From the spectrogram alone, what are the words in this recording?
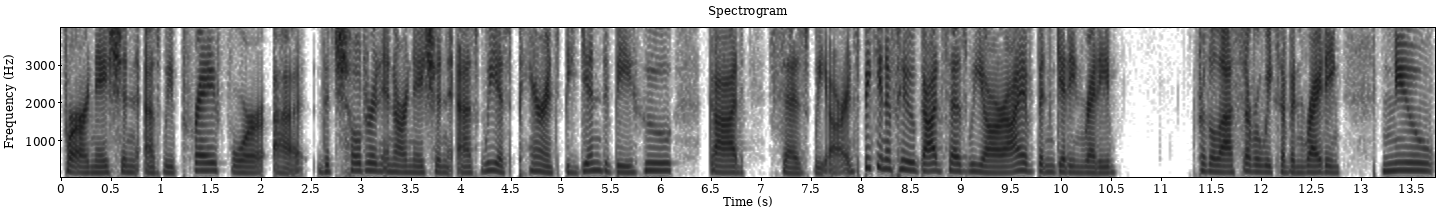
for our nation, as we pray for uh, the children in our nation, as we as parents begin to be who God says we are. And speaking of who God says we are, I have been getting ready for the last several weeks. I've been writing new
